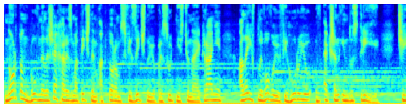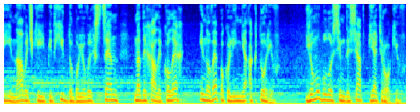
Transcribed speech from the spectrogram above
Нортон був не лише харизматичним актором з фізичною присутністю на екрані, але й впливовою фігурою в екшен індустрії, чиї навички і підхід до бойових сцен надихали колег і нове покоління акторів. Йому було 75 років.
